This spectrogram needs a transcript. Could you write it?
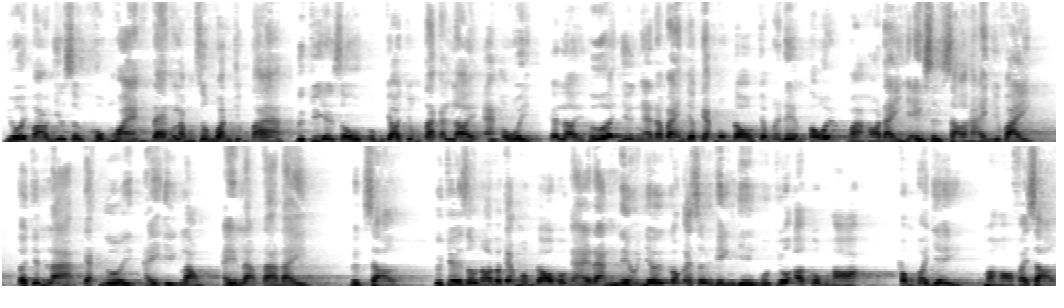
giữa bao nhiêu sự khủng hoảng đang lâm xung quanh chúng ta, Đức Chúa Giêsu cũng cho chúng ta cái lời an ủi, cái lời hứa như Ngài đã ban cho các môn đồ trong cái đêm tối mà họ đầy dẫy sự sợ hãi như vậy. Đó chính là các ngươi hãy yên lòng, ấy là ta đây, đừng sợ. Đức Chúa Giêsu nói với các môn đồ của Ngài rằng, nếu như có cái sự hiện diện của Chúa ở cùng họ không có gì mà họ phải sợ.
